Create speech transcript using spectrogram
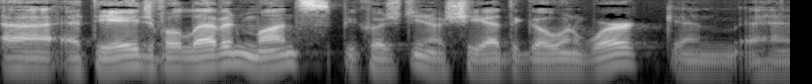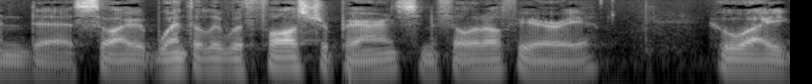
uh, at the age of 11 months, because you know she had to go and work, and and uh, so I went to live with foster parents in the Philadelphia area, who I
